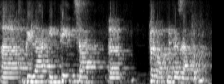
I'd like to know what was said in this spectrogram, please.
uh, bila intenca uh, prvotnega zakona.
